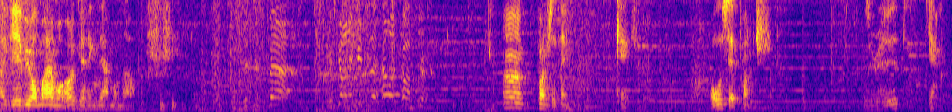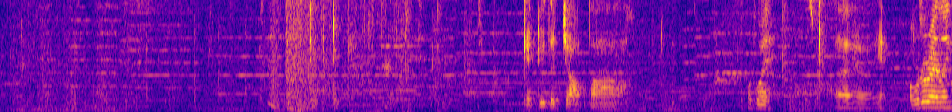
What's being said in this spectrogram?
I gave you all my ammo. I'm getting the ammo now. This is bad. We gotta get to the helicopter. Uh, punch the thing. Kick. Always say punch. Is you ready? It? Yeah. Get to the chopper. What way? This way. Uh, yeah. Over the railing.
